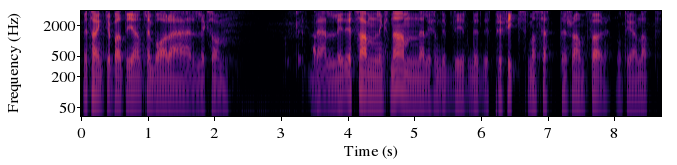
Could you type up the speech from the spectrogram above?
Med tanke på att det egentligen bara är liksom väl ett samlingsnamn eller liksom det blir ett- prefix man sätter framför någonting annat.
